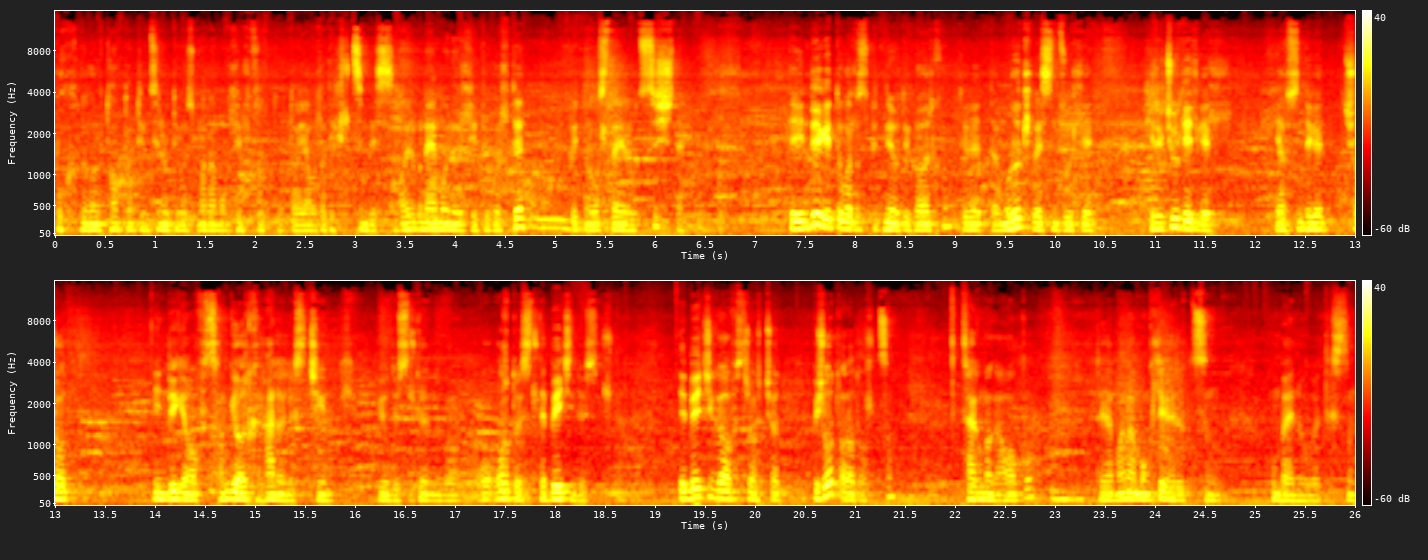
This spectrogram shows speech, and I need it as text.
бүх нөгөө том том тэмцээнүүдийг бас манай Монголын хэлцүүд одоо явуулаад эхэлсэн байсан. 2008 оны Олимпик бол те бид улс даяар үзсэн шүү дээ. Тэгээ эндэ гэдэг бол бас бидний хувьд их ойрхон. Тэгээд мөрөөдөл байсан зүйлээ хэрэгжүүлээл гээл явсан. Тэгээд шууд NB-ийн офис хамгийн ойрхон хаана байна гэсэн чинь юунд байсан те нөгөө урд байсан те Бээжинд байсан л та. Тэгээ Бээжингийн офис руу очиод би шууд ороод болцсон. Цаг маг аваагүй. Тэгээ манай Монголыг хариуцсан хүн байна уу гэдгсэн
